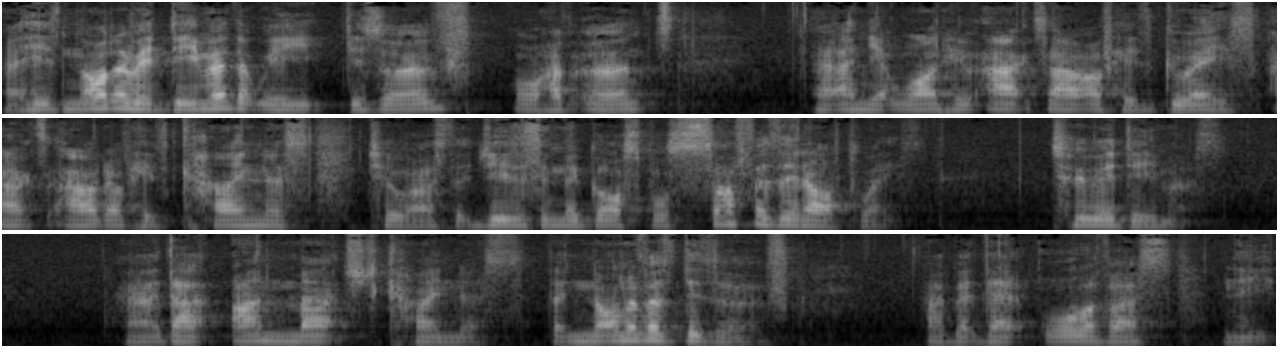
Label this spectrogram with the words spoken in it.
Uh, he's not a redeemer that we deserve or have earned, uh, and yet one who acts out of his grace, acts out of his kindness to us. That Jesus in the gospel suffers in our place to redeem us. Uh, that unmatched kindness that none of us deserve, uh, but that all of us need.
